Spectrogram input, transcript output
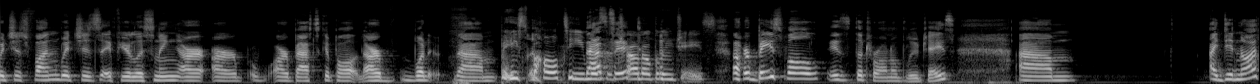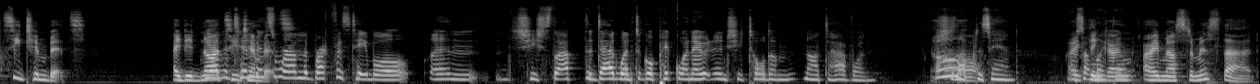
which is fun. Which is if you're listening, our our our basketball our what um Baseball team is the it. Toronto Blue Jays. our baseball is the Toronto Blue Jays. Um, I did not see Timbits. I did not the see Timbits Timbits. were on the breakfast table, and she slapped. The dad went to go pick one out, and she told him not to have one. She slapped his hand. I think like I'm. I must have missed that.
